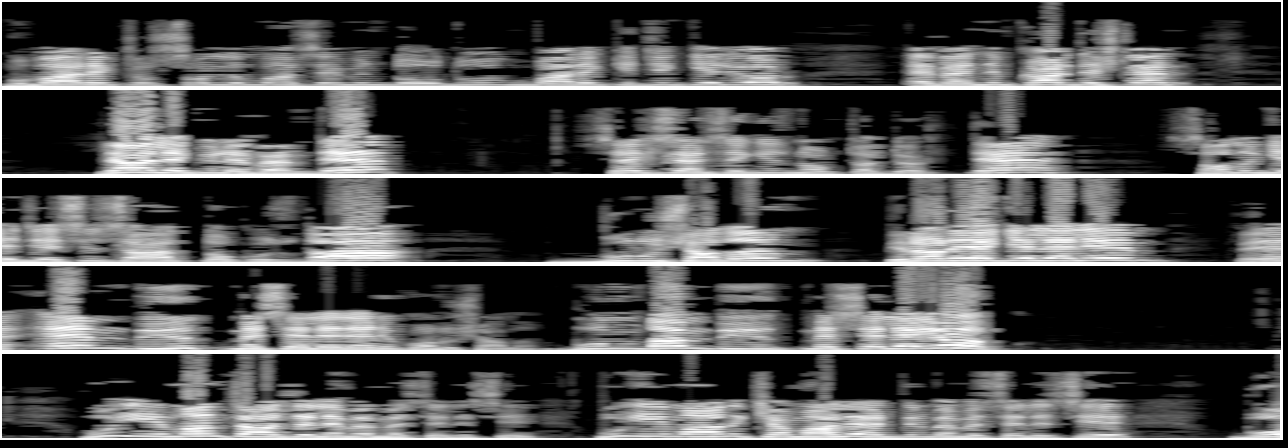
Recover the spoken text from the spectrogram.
Mübarek sallallahu aleyhi ve sellemin doğduğu mübarek gece geliyor. Efendim kardeşler, Lale Gül FM'de 88.4'te Salı gecesi saat 9'da buluşalım, bir araya gelelim ve en büyük meseleleri konuşalım. Bundan büyük mesele yok. Bu iman tazeleme meselesi, bu imanı kemale erdirme meselesi, bu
